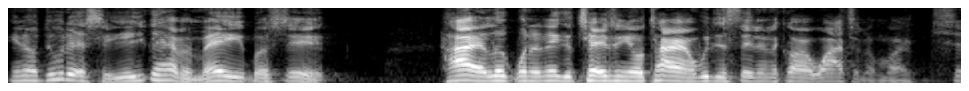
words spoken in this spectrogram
You know, do that shit. Yeah, you can have it made, but shit. How it look when a nigga changing your tire and we just sit in the car watching him like. Sure.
